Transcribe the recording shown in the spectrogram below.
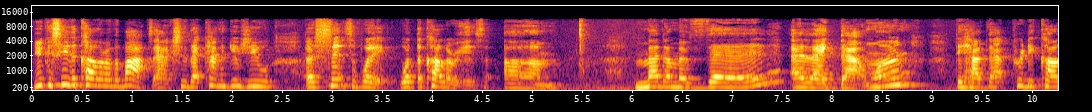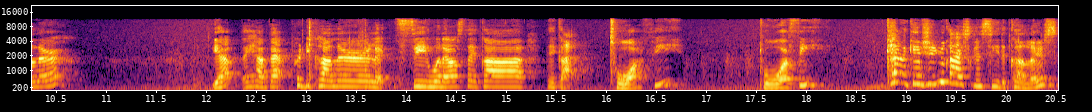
You can see the color of the box actually. That kind of gives you a sense of what it what the color is. Um, Mademoiselle. I like that one. They have that pretty color. Yep, they have that pretty color. Let's see what else they got. They got Toffee. Toffee. Kind of gives you, you guys can see the colors.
